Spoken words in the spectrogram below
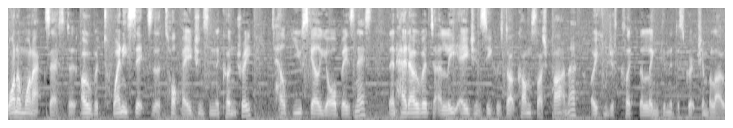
one on one access to over 26 of the top agents in the country to help you scale your business, then head over to eliteagentsecrets.com slash partner or you can just click the link in the description below.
